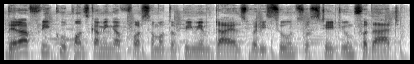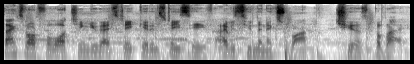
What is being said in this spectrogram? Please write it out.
There are free coupons coming up for some of the premium dials very soon, so stay tuned for that. Thanks a lot for watching. You guys take care and stay safe. I will see you in the next one. Cheers. Bye bye.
